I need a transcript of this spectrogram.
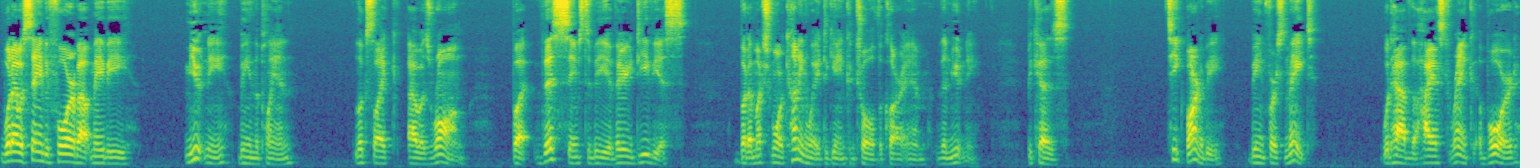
what I was saying before about maybe mutiny being the plan looks like I was wrong, but this seems to be a very devious but a much more cunning way to gain control of the Clara M than mutiny. Because Teak Barnaby, being first mate, would have the highest rank aboard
